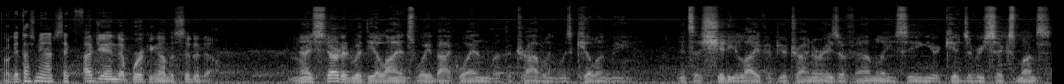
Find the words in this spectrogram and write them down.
¿Por qué te has unido al sexo? How'd you end up working on the Citadel? I started with the Alliance way back when, but the traveling was killing me. It's a shitty life if you're trying to raise a family, seeing your kids every six months.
